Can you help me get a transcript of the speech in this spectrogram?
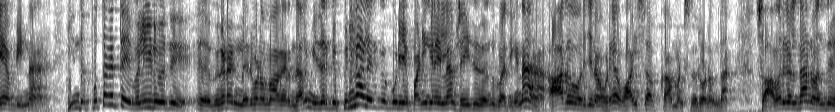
ஏன் அப்படின்னா இந்த புத்தகத்தை வெளியிடுவது விகடன் நிறுவனமாக இருந்தாலும் இதற்கு பின்னால் இருக்கக்கூடிய பணிகளை எல்லாம் செய்தது வந்து பார்த்தீங்கன்னா ஆதவ ஒரிஜினாவுடைய வாய்ஸ் ஆஃப் காமன்ஸ் நிறுவனம் தான். ஸோ அவர்கள் தான் வந்து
